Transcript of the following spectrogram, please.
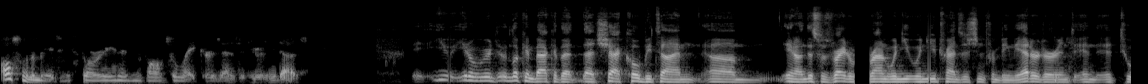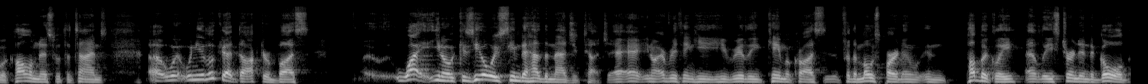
also an amazing story, and it involves the Lakers as it usually does. You you know we are looking back at that that Shaq Kobe time. Um, you know, this was right around when you when you transitioned from being the editor into, into a columnist with the Times. Uh, when, when, you look at Dr. Buss, why you know because he always seemed to have the magic touch you know everything he he really came across for the most part in, in publicly at least turned into gold.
